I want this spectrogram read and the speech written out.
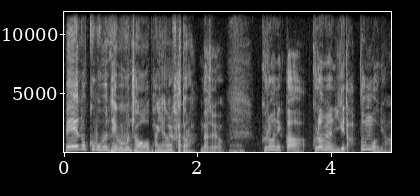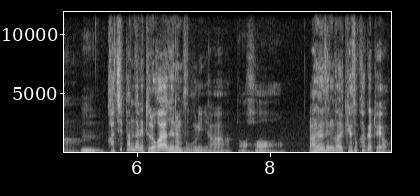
빼놓고 보면 대부분 저 방향을 가더라. 맞아요. 네. 그러니까 그러면 이게 나쁜 거냐? 음. 가치 판단에 들어가야 되는 부분이냐? 어허. 라는 생각을 계속 하게 돼요.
